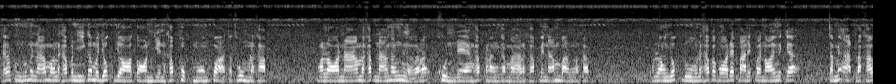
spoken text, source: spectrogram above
นะครับคุณรุ่มแม่น้ำวังนะครับ วันนี้ก็มายกยอตอนเย็นนะครับหกโมงกว่าจะทุ่มแล้วครับ มารอน้ำนะครับ น้ำทั้งเหนือและขุ่นแดงครับกำลังจะมานะครับแม่น้ำวังนะครับลองยกดูนะครับก็พอได้ปลาเล็กปลาน้อยเมื่อกี้จะไม่อัดแล้วครับ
